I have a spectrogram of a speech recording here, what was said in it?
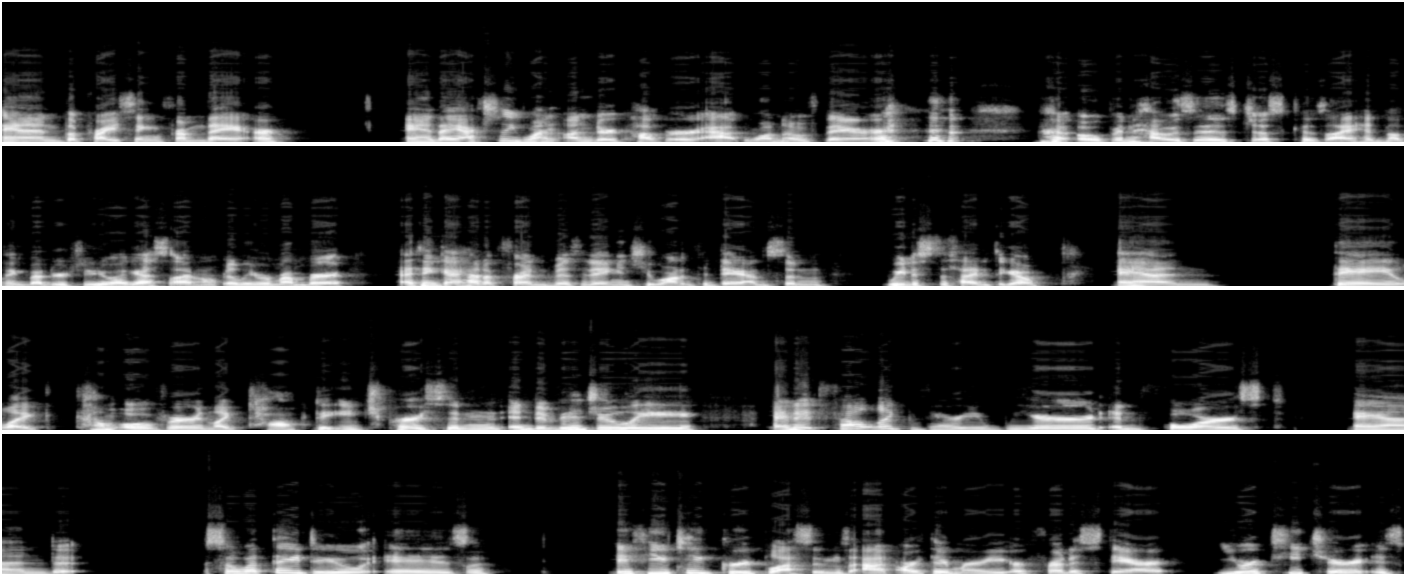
and the pricing from there. And I actually went undercover at one of their open houses just because I had nothing better to do, I guess. I don't really remember. I think I had a friend visiting and she wanted to dance, and we just decided to go. And they like come over and like talk to each person individually. And it felt like very weird and forced. And so what they do is if you take group lessons at Arthur Murray or Fred Astaire, your teacher is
